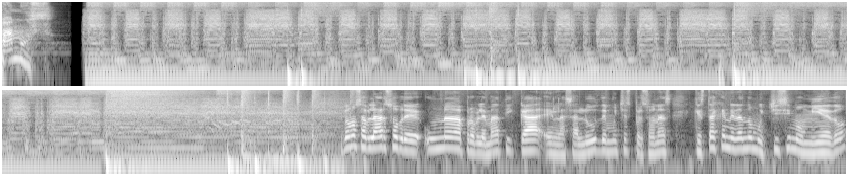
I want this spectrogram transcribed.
¡Vamos! Vamos a hablar sobre una problemática en la salud de muchas personas que está generando muchísimo miedo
